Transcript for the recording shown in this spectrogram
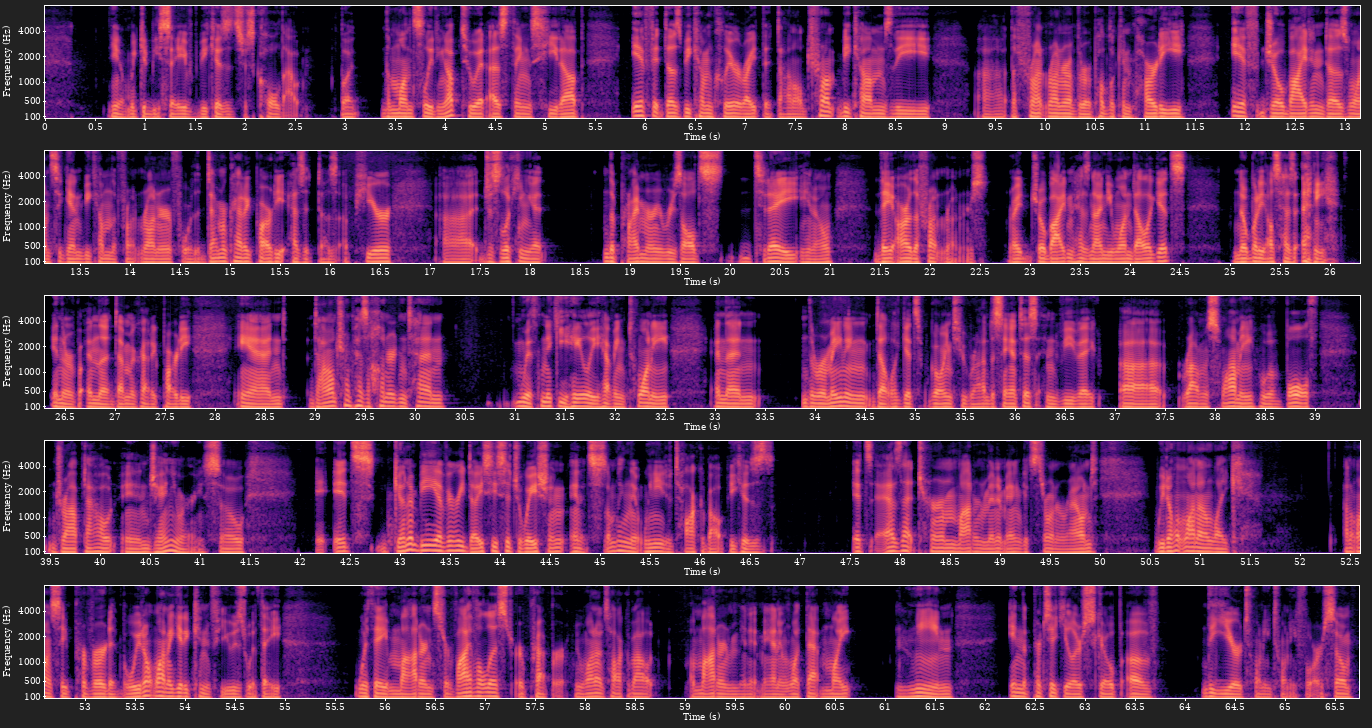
you know, we could be saved because it's just cold out. But the months leading up to it, as things heat up, if it does become clear, right, that Donald Trump becomes the uh, the front runner of the Republican Party, if Joe Biden does once again become the front runner for the Democratic Party, as it does appear, uh, just looking at the primary results today, you know, they are the front runners, right? Joe Biden has 91 delegates. Nobody else has any in the in the Democratic Party, and Donald Trump has 110, with Nikki Haley having 20, and then the remaining delegates going to Ron DeSantis and Vivek uh, Ramaswamy, who have both dropped out in January. So it's going to be a very dicey situation, and it's something that we need to talk about because it's as that term modern Minuteman gets thrown around, we don't want to like I don't want to say perverted, but we don't want to get it confused with a with a modern survivalist or prepper. We want to talk about a modern Minuteman and what that might mean in the particular scope of the year 2024. So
